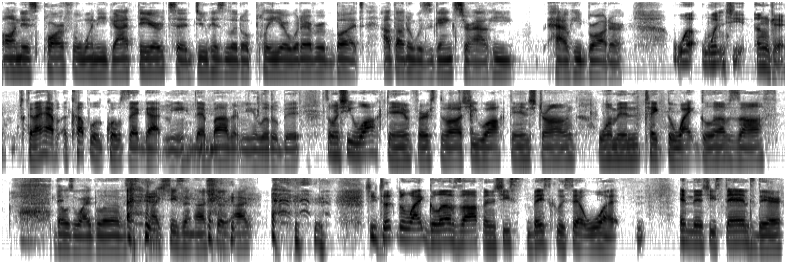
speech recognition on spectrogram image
on his part for when he got there to do his little plea or whatever but I thought it was gangster how he how he brought her Well, when she okay, because I have a couple of quotes that got me that bothered me a little bit. So when she walked in, first of all, she walked in strong woman, take the white gloves off. those white gloves like she's an usher I, She took the white gloves off and she basically said what, and then she stands there,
